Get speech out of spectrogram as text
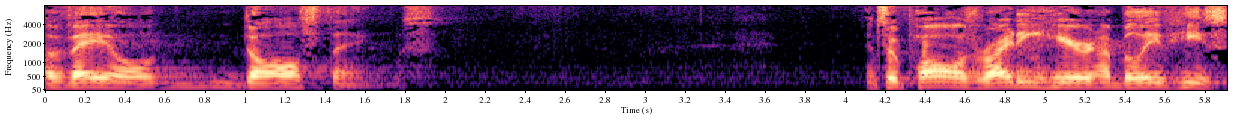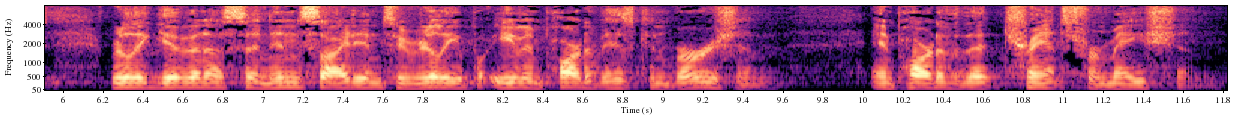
a veil dulls things. And so Paul is writing here, and I believe he's really given us an insight into really even part of his conversion and part of the transformation.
